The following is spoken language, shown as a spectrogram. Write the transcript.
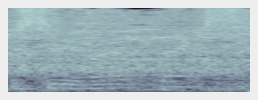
To see you, man. Thanks.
